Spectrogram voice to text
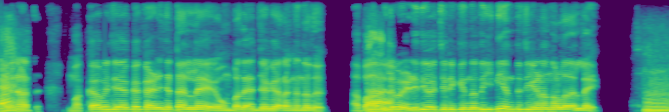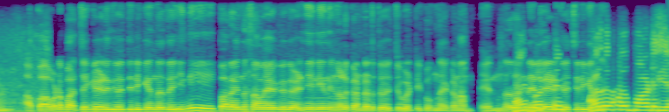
അതിനകത്ത് മക്ക വിജയൊക്കെ കഴിഞ്ഞിട്ടല്ലേ ഒമ്പത് അഞ്ചൊക്കെ ഇറങ്ങുന്നത്? അപ്പൊ അതിലും എഴുതി വെച്ചിരിക്കുന്നത് ഇനി എന്ത് ചെയ്യണം എന്നുള്ളതല്ലേ. അപ്പൊ അവിടെ പച്ചക്ക് എഴുതി വെച്ചിരിക്കുന്നത് ഇനി ഈ പറയുന്ന സമയമൊക്കെ കഴിഞ്ഞ് ഇനി നിങ്ങൾ കണ്ടെടുത്ത് വെച്ച് വെട്ടി കൊന്നേക്കണം എന്ന് തന്നെയല്ലേ എഴുതി അത് വെച്ചിരിക്കുന്നത്. അത് പാടില്ല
